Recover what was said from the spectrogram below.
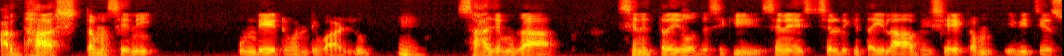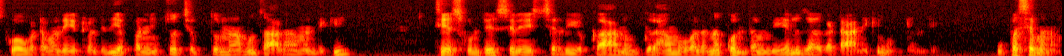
అర్ధాష్టమ శని ఉండేటువంటి వాళ్ళు. సహజముగా శని త్రయోదశికి శనేశ్వరుడికి తైలాభిషేకం ఇవి చేసుకోవటం అనేటువంటిది ఎప్పటి నుంచో చెప్తున్నాము చాలామందికి. చేసుకుంటే శనేశ్వరుడి యొక్క అనుగ్రహము వలన కొంత మేలు జరగటానికి ఉంటుంది. ఉపశమనం.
